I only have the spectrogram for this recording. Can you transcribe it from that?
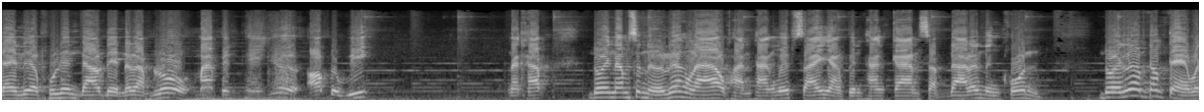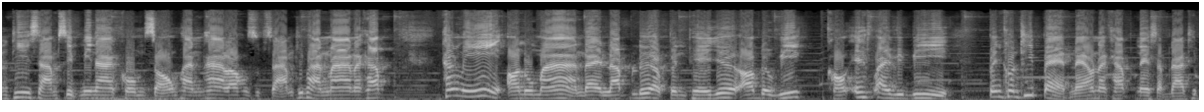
ได้เลือกผู้เล่นดาวเด่นระดับโลกมาเป็น Player of the Week นะครับ โดยนำเสนอเรื่องราวผ่านทางเว็บไซต์อย่างเป็นทางการสัปดาห์ละหนึ่งคน โดยเริ่มตั้งแต่วันที่ 30 มีนาคม 2563 ที่ผ่านมานะครับ ทั้งนี้ออนุมาได้รับเลือกเป็น Player of the Week ของ FIVB เป็นคนที่ 8 แล้วนะครับ ในสัปดาห์ที่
